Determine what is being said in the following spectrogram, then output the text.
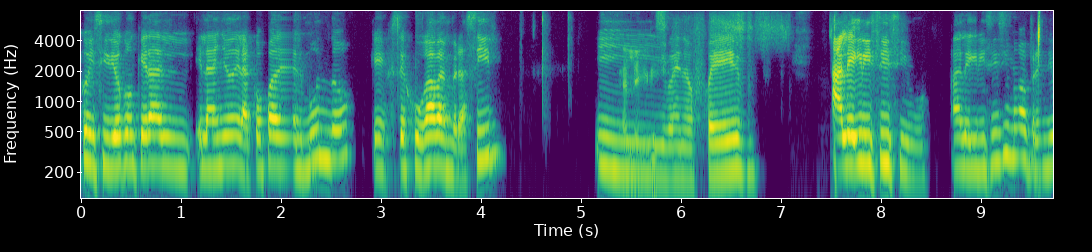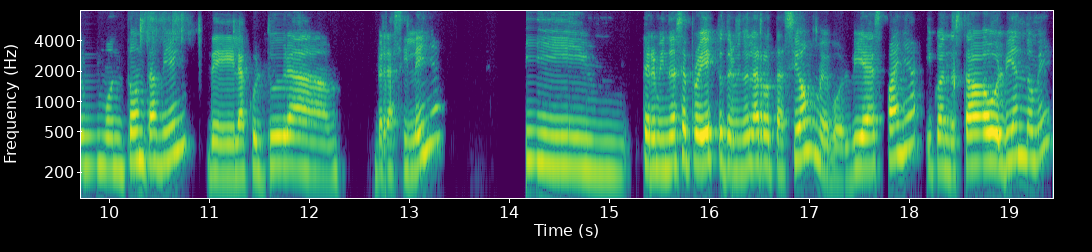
coincidió con que era el, año de la Copa del Mundo, que se jugaba en Brasil. Y bueno, fue alegrísimo, alegrísimo, aprendí un montón también de la cultura brasileña. Y terminó ese proyecto, terminó la rotación, me volví a España. Y cuando estaba volviéndome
